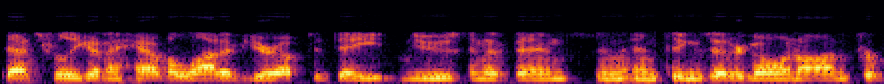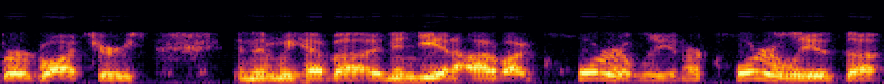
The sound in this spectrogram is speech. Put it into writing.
that's really going to have a lot of your up-to-date news and events and, and things that are going on for bird watchers. And then we have uh, an Indiana Audubon Quarterly, and our Quarterly is a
